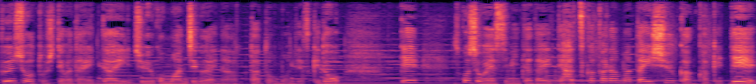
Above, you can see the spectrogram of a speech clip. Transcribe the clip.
文章としてはだいたい15万字ぐらいになったと思うんですけどで少しお休みいただいて20日からまた1週間かけて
